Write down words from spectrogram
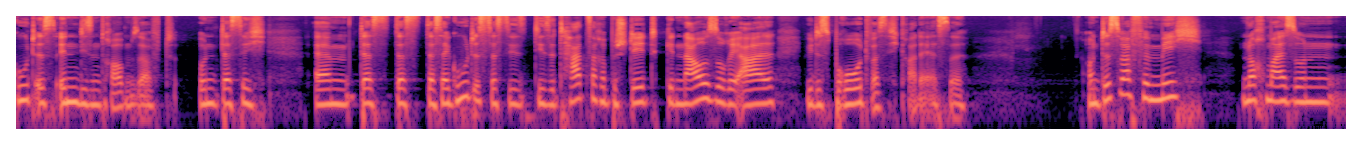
gut ist in diesem Traubensaft und dass ich ähm, dass, dass, dass er gut ist, dass die, diese Tatsache besteht, genauso real wie das Brot, was ich gerade esse. Und das war für mich nochmal so ein,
